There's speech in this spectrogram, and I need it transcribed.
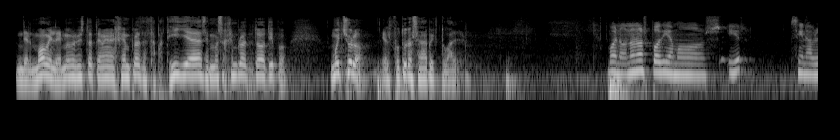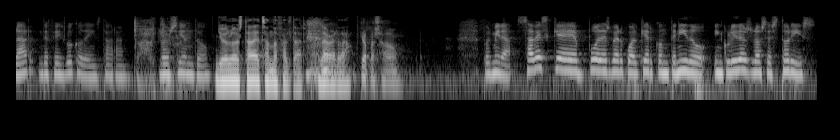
del móvil. Hemos visto también ejemplos de zapatillas, hemos ejemplos de todo tipo. Muy chulo. El futuro será virtual. Bueno, no nos podíamos ir sin hablar de Facebook o de Instagram. Ah, Lo horror. siento. Yo lo estaba echando a faltar, la verdad. ¿Qué ha pasado? Pues mira, ¿sabes que puedes ver cualquier contenido, incluidos los stories,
